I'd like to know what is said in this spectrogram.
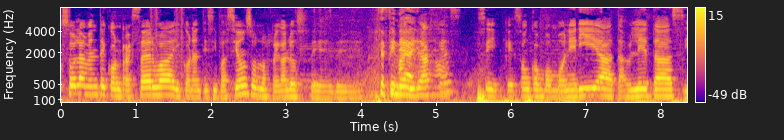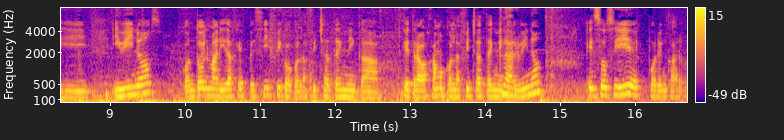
solamente con reserva y con anticipación son los regalos de, de, De fin de año, maridajes, sí, que son con bombonería, tabletas y, y vinos, con todo el maridaje específico, con la ficha técnica, que trabajamos con la ficha técnica Claro. del vino. Eso sí es por encargo.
